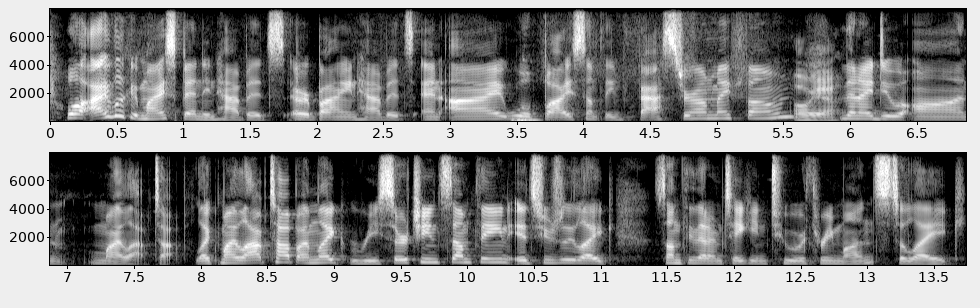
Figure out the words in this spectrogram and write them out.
well i look at my spending habits or buying habits and i will buy something faster on my phone Oh, yeah. than i do on my laptop like my laptop i'm like researching something it's usually like something that i'm taking two or three months to like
